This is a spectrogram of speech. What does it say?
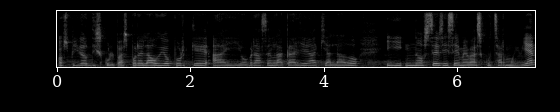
os pido disculpas por el audio porque hay obras en la calle aquí al lado y no sé si se me va a escuchar muy bien.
